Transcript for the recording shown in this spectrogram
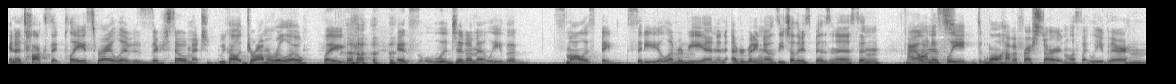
in a toxic place where I live. Is there's so much we call it dramarillo. Like it's legitimately the smallest big city you'll ever be mm. in, and everybody knows each other's business. And Well, I honestly d- won't have a fresh start unless I leave there. Hmm.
